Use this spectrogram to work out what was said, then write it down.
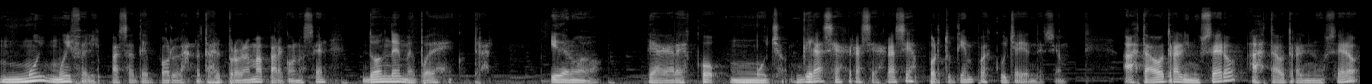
muy muy feliz. Pásate por las notas del programa para conocer dónde me puedes encontrar. Y de nuevo, te agradezco mucho. Gracias, gracias, gracias por tu tiempo, escucha y atención. Hasta otra Linuxero, hasta otra Linuxero.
